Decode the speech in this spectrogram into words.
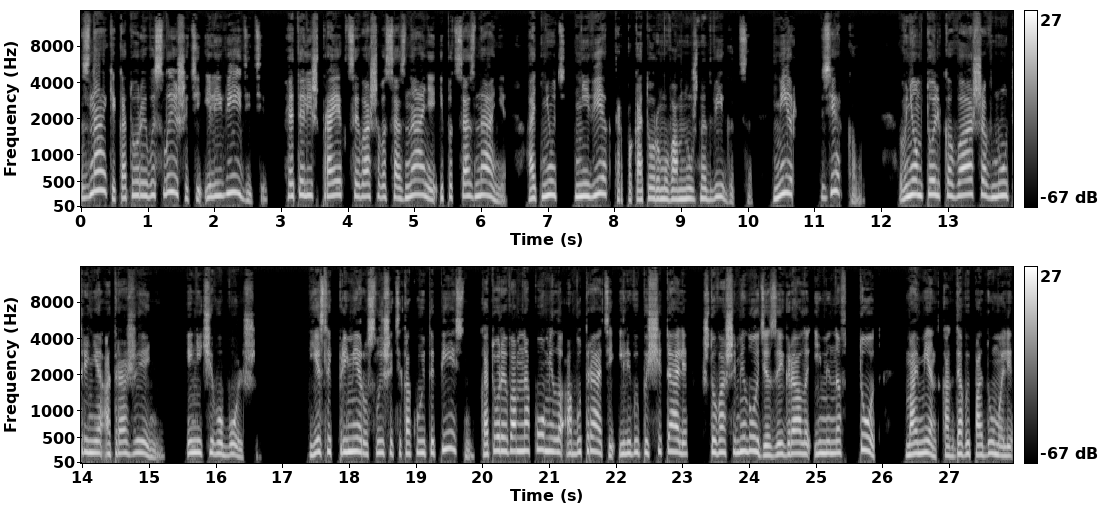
Знаки, которые вы слышите или видите, это лишь проекция вашего сознания и подсознания, отнюдь не вектор, по которому вам нужно двигаться. Мир — зеркало. В нем только ваше внутреннее отражение и ничего больше. Если, к примеру, слышите какую-то песню, которая вам напомнила об утрате, или вы посчитали, что ваша мелодия заиграла именно в тот момент, когда вы подумали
